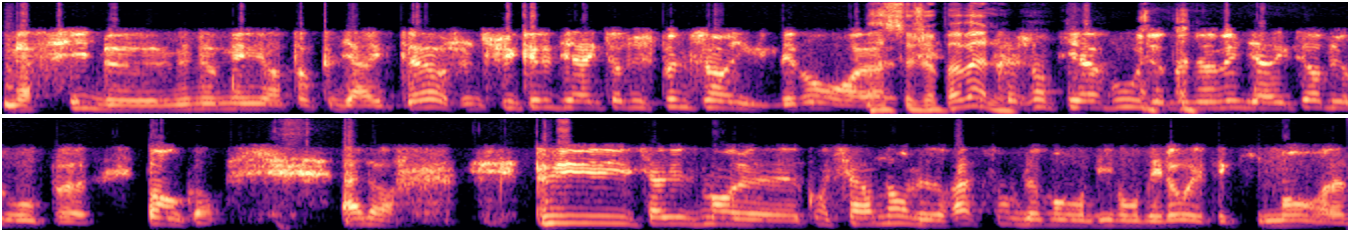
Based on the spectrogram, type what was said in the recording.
Merci de me nommer en tant que directeur. Je ne suis que le directeur du sponsoring, mais bon, ah, c'est déjà pas mal. Très gentil à vous de me nommer directeur du groupe. Pas encore. Alors, plus sérieusement, euh, concernant le rassemblement Vélo, effectivement, euh,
